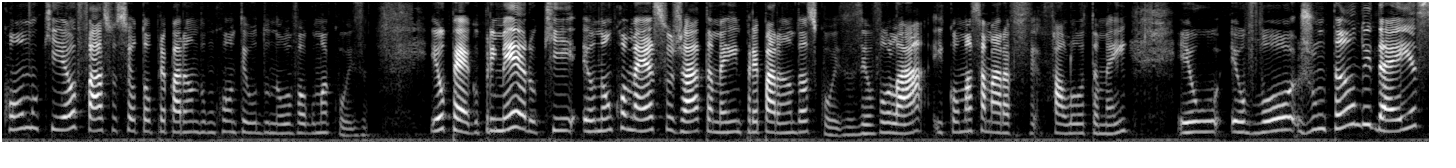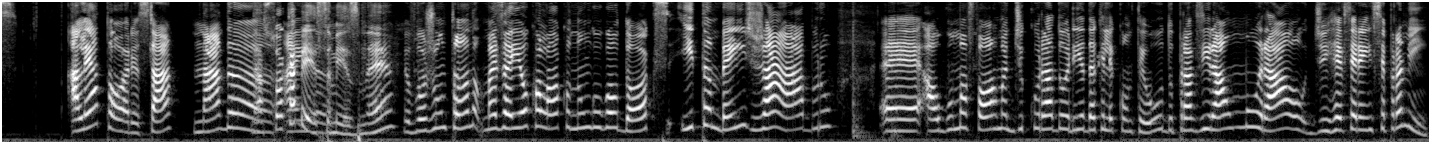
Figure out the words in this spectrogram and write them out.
como que eu faço se eu estou preparando um conteúdo novo, alguma coisa. Eu pego primeiro que eu não começo já também preparando as coisas. Eu vou lá e como a Samara falou também, eu, eu vou juntando ideias aleatórias, tá? Nada. Na sua cabeça ainda. mesmo, né? Eu vou juntando, mas aí eu coloco num Google Docs e também já abro é, alguma forma de curadoria daquele conteúdo para virar um mural de referência para mim.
